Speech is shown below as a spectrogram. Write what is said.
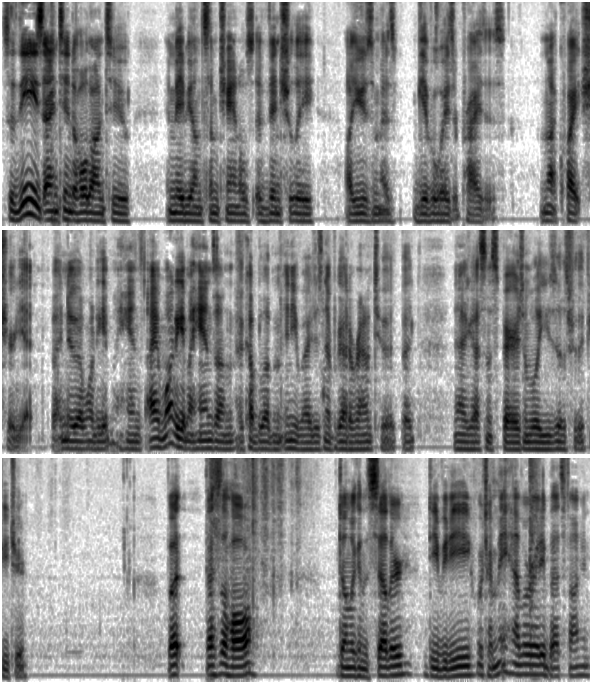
So these I intend to hold on to, and maybe on some channels eventually I'll use them as giveaways or prizes. I'm not quite sure yet, but I knew I wanted to get my hands. I wanted to get my hands on a couple of them anyway. I just never got around to it, but now I got some spares, and we'll use those for the future. But that's the haul. Don't Look in the Cellar DVD, which I may have already, but that's fine.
